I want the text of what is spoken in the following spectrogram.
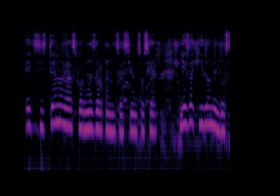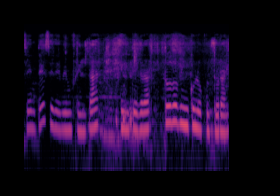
Existen nuevas formas de organización social y es aquí donde el docente se debe enfrentar e integrar todo vínculo cultural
